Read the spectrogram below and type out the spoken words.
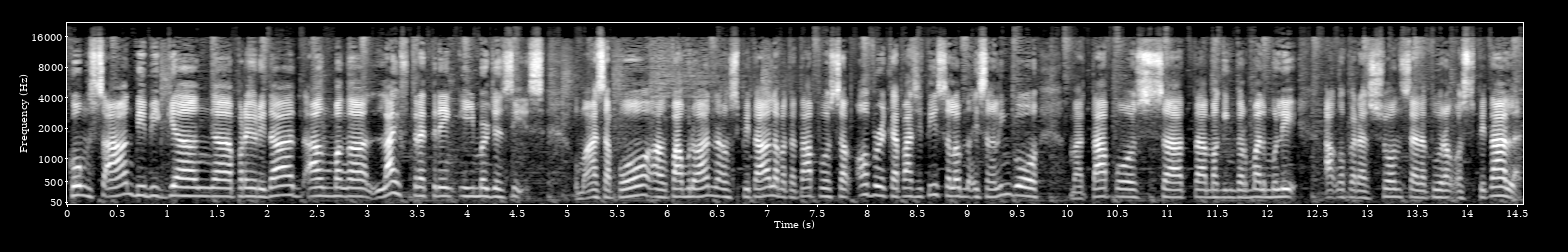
kung saan bibigyang ah, prioridad ang mga life-threatening emergencies. Umaasa po ang pamunuan ng ospital na matatapos ang overcapacity sa loob ng isang linggo matapos at ah, maging normal muli ang operasyon sa naturang ospital.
